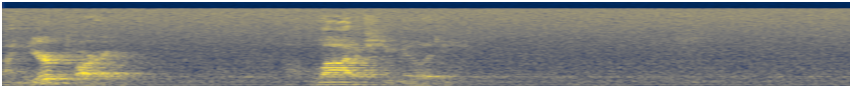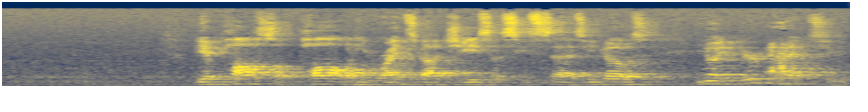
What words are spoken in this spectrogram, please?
on your part, a lot of humility. The Apostle Paul, he writes about Jesus, he says, he goes, You know, your attitude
